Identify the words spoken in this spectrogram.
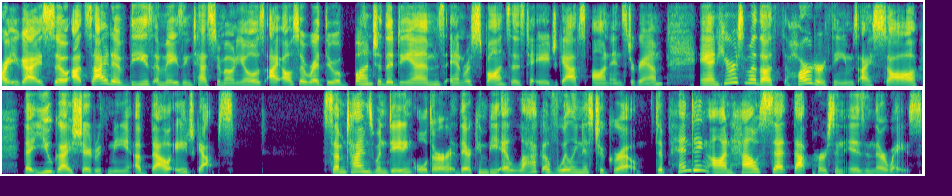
All right, you guys. So, outside of these amazing testimonials, I also read through a bunch of the DMs and responses to age gaps on Instagram. And here are some of the harder themes I saw that you guys shared with me about age gaps. Sometimes, when dating older, there can be a lack of willingness to grow, depending on how set that person is in their ways.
